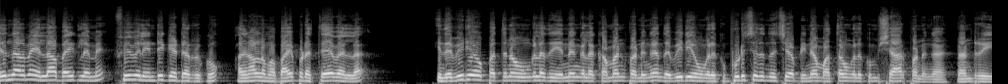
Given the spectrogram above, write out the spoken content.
இருந்தாலுமே எல்லா பைக்லையுமே ஃபியூவல் இண்டிகேட்டர் இருக்கும். அதனால் நம்ம பயப்பட தேவையில்லை. இந்த வீடியோவை பற்றின உங்களது எண்ணங்களை கமெண்ட் பண்ணுங்கள் இந்த வீடியோ உங்களுக்கு பிடிச்சிருந்துச்சு அப்படின்னா மற்றவங்களுக்கும் ஷேர் பண்ணுங்கள் நன்றி.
